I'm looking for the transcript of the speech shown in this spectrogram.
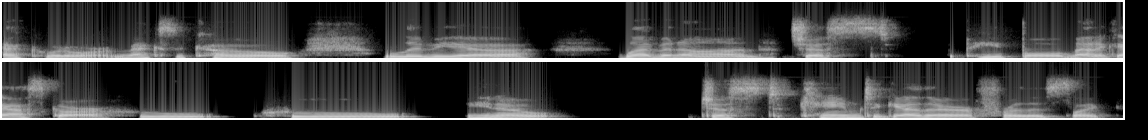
Ecuador, Mexico, Libya, Lebanon, just people, Madagascar, who who you know just came together for this like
